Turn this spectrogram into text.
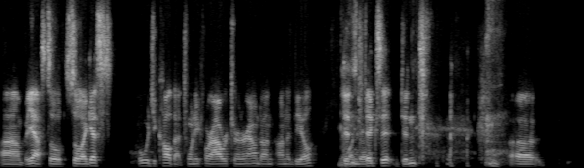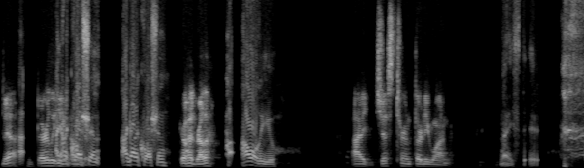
Um, but yeah so so i guess what would you call that? 24 hour turnaround on on a deal? Didn't fix it didn't uh, yeah barely i got a question. I got a question. Go ahead brother. How, how old are you? I just turned 31. Nice, dude.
